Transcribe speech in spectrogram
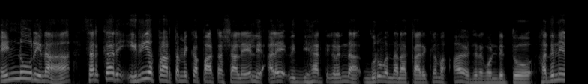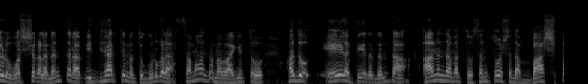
ಎಣ್ಣೂರಿನ ಸರ್ಕಾರಿ ಹಿರಿಯ ಪ್ರಾಥಮಿಕ ಪಾಠಶಾಲೆಯಲ್ಲಿ ಹಳೆ ವಿದ್ಯಾರ್ಥಿಗಳಿಂದ ಗುರುವಂದನಾ ಕಾರ್ಯಕ್ರಮ ಆಯೋಜನೆಗೊಂಡಿತ್ತು. ಹದಿನೇಳು ವರ್ಷಗಳ ನಂತರ ವಿದ್ಯಾರ್ಥಿ ಮತ್ತು ಗುರುಗಳ ಸಮಾಗಮವಾಗಿತ್ತು. ಅದು ಏಳತೀರದಂತ ಆನಂದ ಮತ್ತು ಸಂತೋಷದ ಬಾಷ್ಪ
